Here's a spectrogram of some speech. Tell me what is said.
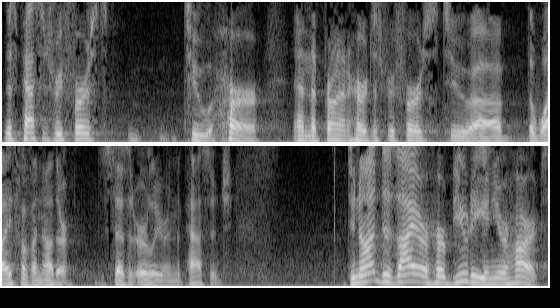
this passage refers to her, and the pronoun her just refers to uh, the wife of another. It says it earlier in the passage. Do not desire her beauty in your heart,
